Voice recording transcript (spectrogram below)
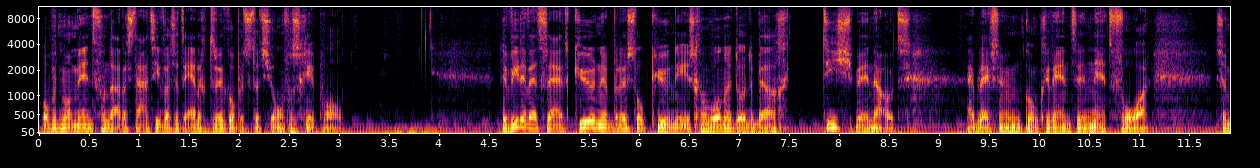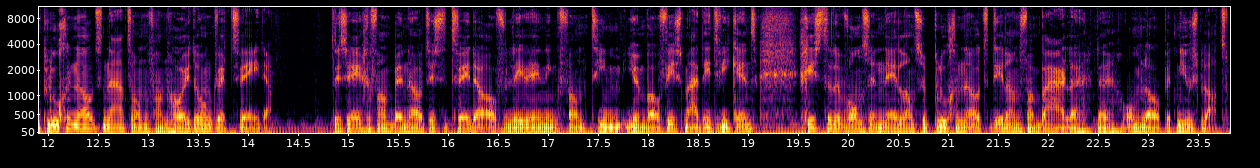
Op het moment van de arrestatie was het erg druk op het station van Schiphol. De wielerwedstrijd Kuurne-Brussel-Kuurne is gewonnen door de Belg Ties Benoot. Hij bleef zijn concurrenten net voor. Zijn ploegenoot Nathan van Hooijdonk werd tweede. De zege van Benoot is de tweede overwinning van team Jumbo-Visma dit weekend. Gisteren won zijn Nederlandse ploegenoot Dylan van Baarle, de omloop het Nieuwsblad.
